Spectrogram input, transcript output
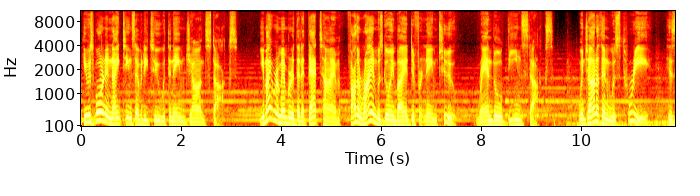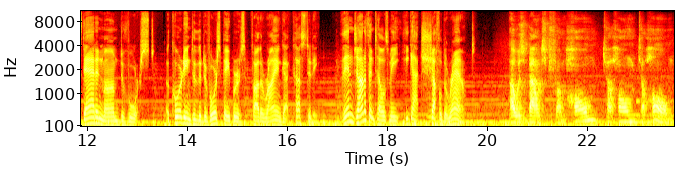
He was born in 1972 with the name John Stocks. You might remember that at that time, Father Ryan was going by a different name too Randall Dean Stocks. When Jonathan was three, his dad and mom divorced. According to the divorce papers, Father Ryan got custody. Then Jonathan tells me he got shuffled around. I was bounced from home to home to home,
